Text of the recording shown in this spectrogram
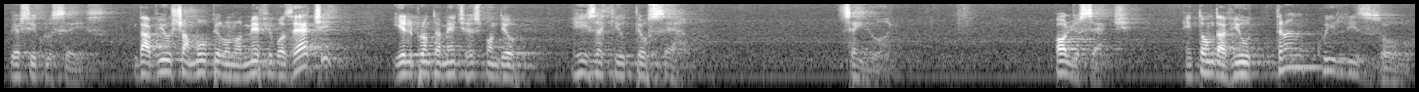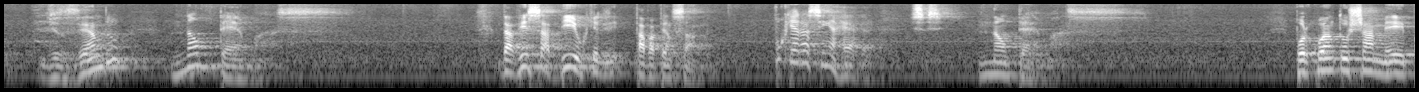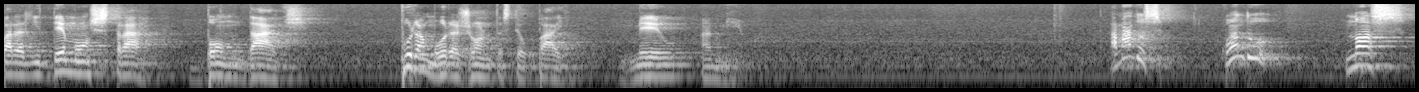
Versículo 6. Davi o chamou pelo nome Mefibosete e ele prontamente respondeu: Eis aqui o teu servo, Senhor. Olha o 7. Então Davi o tranquilizou dizendo: Não temas. Davi sabia o que ele estava pensando, porque era assim a regra: Não temas. Porquanto o chamei para lhe demonstrar bondade, por amor a Jonatas, teu pai, meu amigo. Amados, quando nós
